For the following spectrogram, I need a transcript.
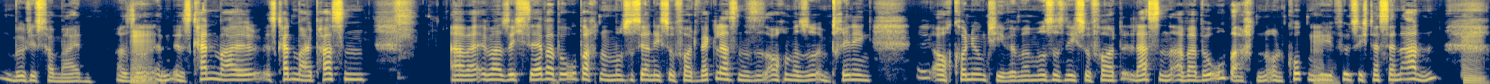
möglichst vermeiden. Also mhm. es kann mal, es kann mal passen, aber immer sich selber beobachten und muss es ja nicht sofort weglassen. Das ist auch immer so im Training äh, auch Konjunktive. Man muss es nicht sofort lassen, aber beobachten und gucken, mhm. wie fühlt sich das denn an mhm.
